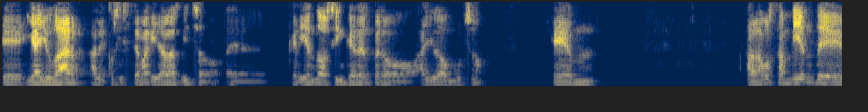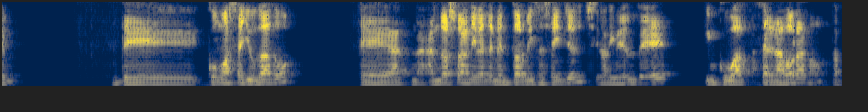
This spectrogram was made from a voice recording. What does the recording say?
eh, y ayudar al ecosistema, que ya lo has dicho, ¿no? Eh, queriendo o sin querer, pero ha ayudado mucho. Em, hablamos también de, de cómo has ayudado, no solo a nivel de mentor Business Angel, sino a nivel de incuba- aceleradora, ¿no? La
